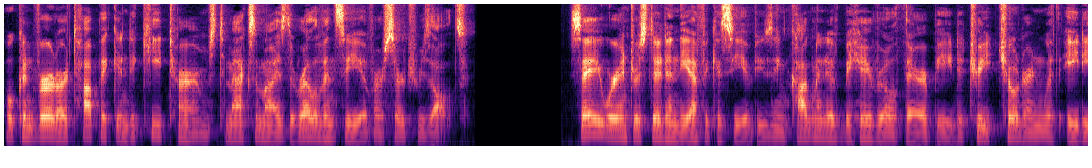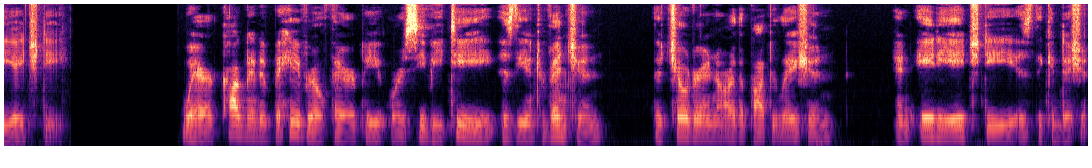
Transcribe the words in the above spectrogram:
we'll convert our topic into key terms to maximize the relevancy of our search results. Say we're interested in the efficacy of using cognitive behavioral therapy to treat children with ADHD, where cognitive behavioral therapy, or CBT, is the intervention, the children are the population, and ADHD is the condition.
